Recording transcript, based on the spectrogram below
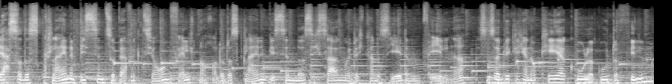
ja, so das kleine bisschen zur Perfektion fällt noch oder das kleine bisschen, dass ich sagen würde, ich kann das jedem empfehlen. Ja? Es ist halt wirklich ein okayer, cooler, guter Film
